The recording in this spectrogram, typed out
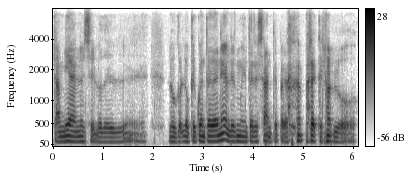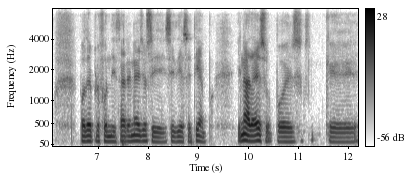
también lo, del, lo, lo, que cuenta Daniel es muy interesante para, para que nos lo poder profundizar en ello si, si diese tiempo. Y nada, eso, pues que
